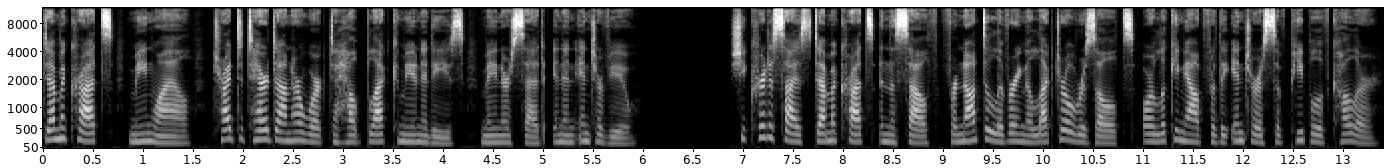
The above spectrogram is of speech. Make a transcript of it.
Democrats, meanwhile, tried to tear down her work to help black communities, Mainor said in an interview. She criticized Democrats in the South for not delivering electoral results or looking out for the interests of people of color.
